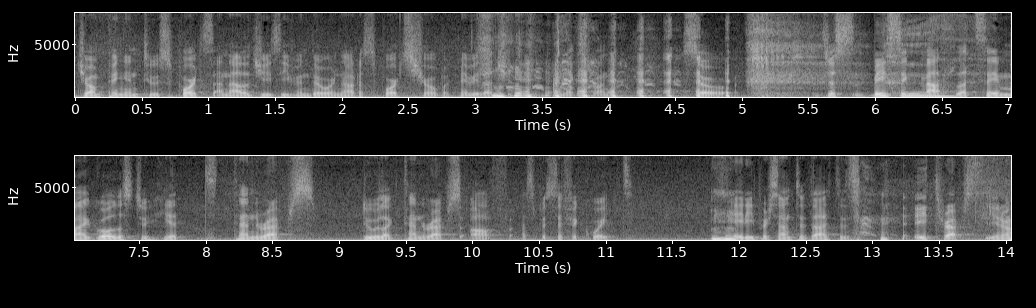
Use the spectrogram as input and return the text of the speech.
jumping into sports analogies, even though we're not a sports show. But maybe that should be the next one. So, just basic math. Let's say my goal is to hit 10 reps, do like 10 reps of a specific weight. Mm-hmm. 80% of that is 8 reps, you know?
